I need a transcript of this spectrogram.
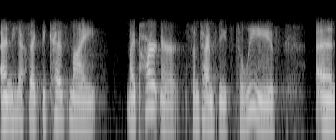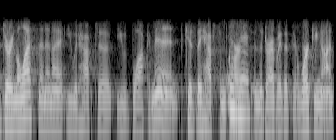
and he's Yeah. like, "Because my my partner sometimes needs to leave." and during a lesson and I you would have to you would block him in because they have some cars Mhm. in the driveway that they're working on.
